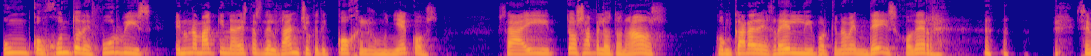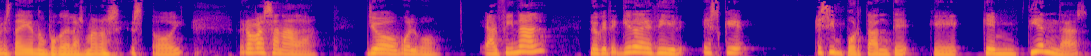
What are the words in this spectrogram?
un, conjunto de furbis en una máquina de estas del gancho que te coge los muñecos. O sea, ahí todos apelotonados, con cara de Grelly, porque no vendéis, joder. Se me está yendo un poco de las manos esto hoy, pero no pasa nada. Yo vuelvo. Al final, lo que te quiero decir es que es importante que, entiendas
